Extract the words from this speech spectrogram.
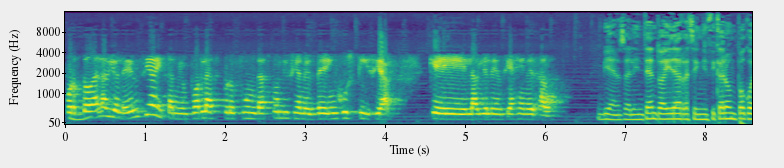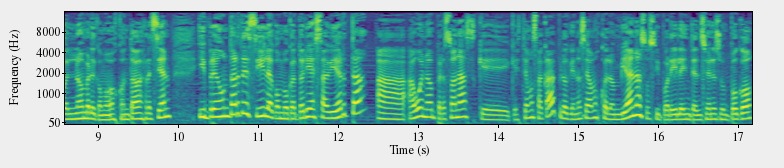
por toda la violencia y también por las profundas condiciones de injusticia que la violencia ha generado. Bien, o sea, el intento ahí de resignificar un poco el nombre, como vos contabas recién, y preguntarte si la convocatoria es abierta a, a, bueno, personas que, que estemos acá, pero que no seamos colombianas, o si por ahí la intención es un poco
